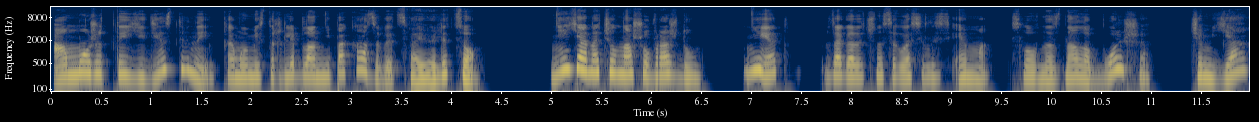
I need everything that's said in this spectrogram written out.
«А может, ты единственный, кому мистер Леблан не показывает свое лицо?» «Не я начал нашу вражду». «Нет», – загадочно согласилась Эмма, словно знала больше, чем я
